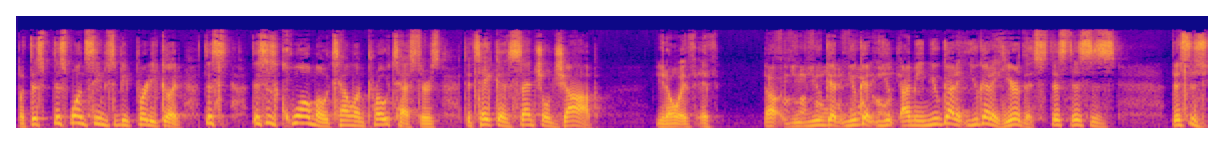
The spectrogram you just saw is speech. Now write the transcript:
But this this one seems to be pretty good. This this is Cuomo telling protesters to take an essential job. You know, if if oh, you, you get you get you I mean you got to you got to hear this. This this is this is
